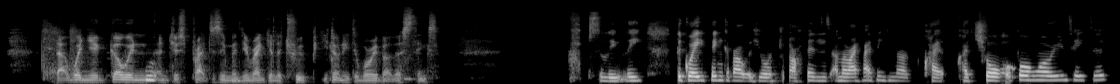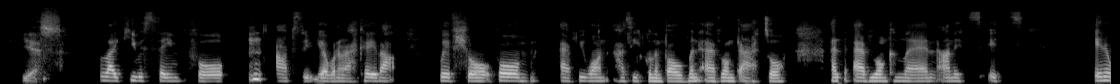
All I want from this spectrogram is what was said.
that when you're going mm. and just practicing with your regular troupe, you don't need to worry about those things absolutely. The great thing about with your drop-ins, am I right I thinking they're quite quite short form orientated? Yes. Like you were saying before, absolutely I want to echo that with short form. everyone has equal involvement, everyone gets up and everyone can learn. And it's it's in a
